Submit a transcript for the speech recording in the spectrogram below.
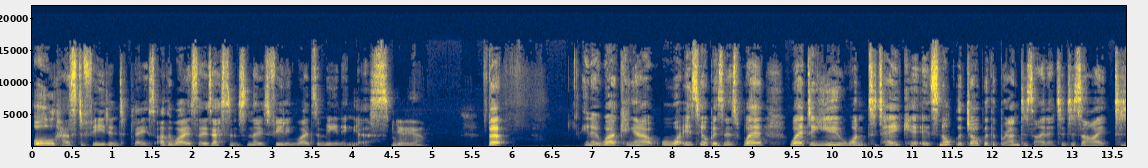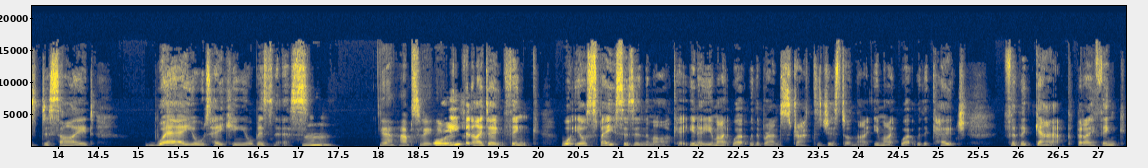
all has to feed into place. Otherwise, those essence and those feeling words are meaningless yeah, yeah. but you know working out well, what is your business where where do you want to take it it's not the job of the brand designer to decide to decide where you're taking your business Mm. Yeah, absolutely. or even i don't think what your space is in the market you know you might work with a brand strategist on that you might work with a coach for the gap but i think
